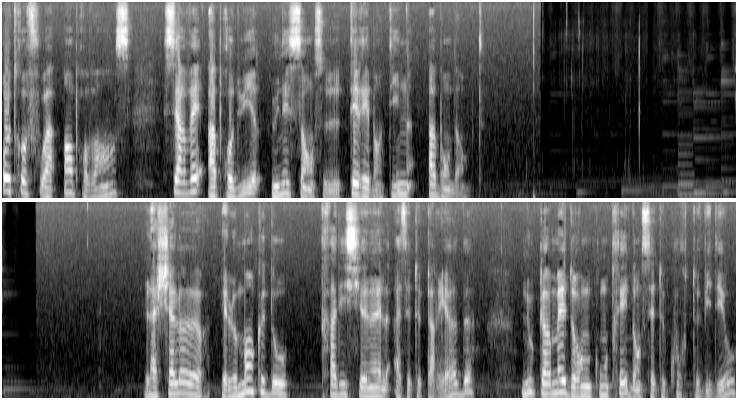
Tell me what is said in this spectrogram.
autrefois en Provence, servait à produire une essence de térébenthine abondante. La chaleur et le manque d'eau traditionnel à cette période nous permet de rencontrer dans cette courte vidéo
